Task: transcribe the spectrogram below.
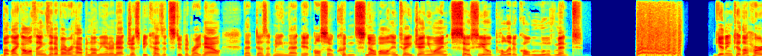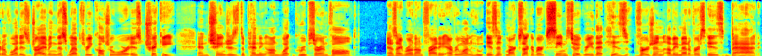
But like all things that have ever happened on the internet, just because it's stupid right now, that doesn't mean that it also couldn't snowball into a genuine socio political movement. Getting to the heart of what is driving this Web3 culture war is tricky and changes depending on what groups are involved. As I wrote on Friday, everyone who isn't Mark Zuckerberg seems to agree that his version of a metaverse is bad.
